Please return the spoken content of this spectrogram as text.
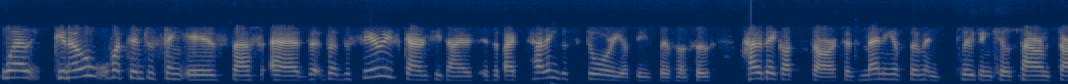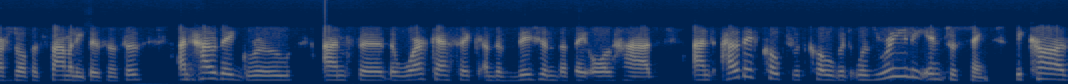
Well, do you know what's interesting is that uh, the, the the series Guaranteed Irish is about telling the story of these businesses, how they got started. Many of them, including Kilsaran, started off as family businesses, and how they grew, and the the work ethic and the vision that they all had. And how they've coped with COVID was really interesting because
